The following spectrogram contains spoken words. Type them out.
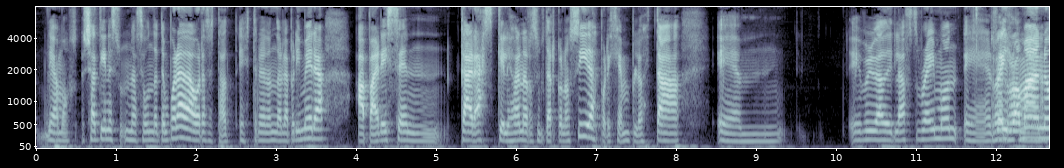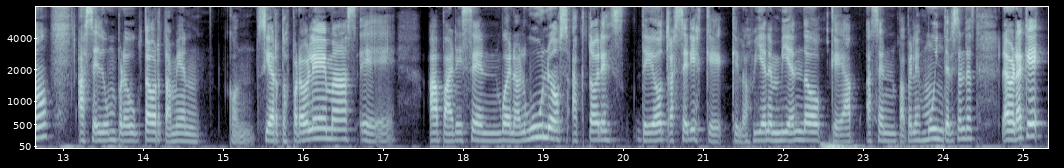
digamos, ya tienes una segunda temporada, ahora se está estrenando la primera. Aparecen caras que les van a resultar conocidas. Por ejemplo, está. em, Everybody Loves Raymond, eh, Rey Romano. Romano, hace de un productor también con ciertos problemas. eh, aparecen, bueno, algunos actores de otras series que, que los vienen viendo, que ha- hacen papeles muy interesantes. La verdad que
